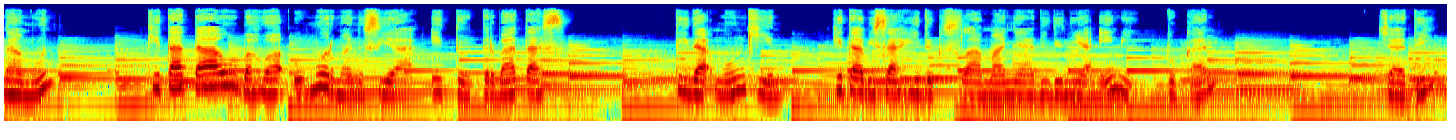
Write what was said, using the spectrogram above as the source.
Namun, kita tahu bahwa umur manusia itu terbatas. Tidak mungkin kita bisa hidup selamanya di dunia ini, bukan? Jadi,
